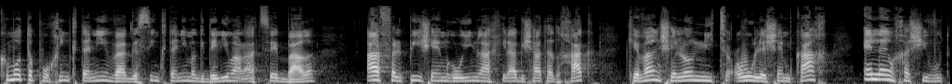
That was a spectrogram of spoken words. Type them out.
כמו תפוחים קטנים ואגסים קטנים הגדלים על עצי בר, אף על פי שהם ראויים לאכילה בשעת הדחק, כיוון שלא ניטעו לשם כך, אין להם חשיבות,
